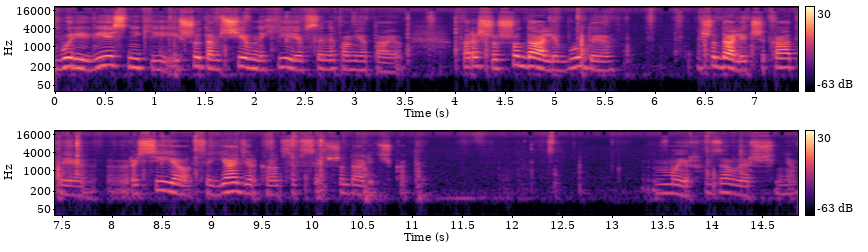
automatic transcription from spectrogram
бурєвєсники, і що там ще в них є, я все не пам'ятаю. Хорошо, що далі буде? Що далі чекати? Росія, оце ядерка, оце все. Що далі чекати? Мир, завершення.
